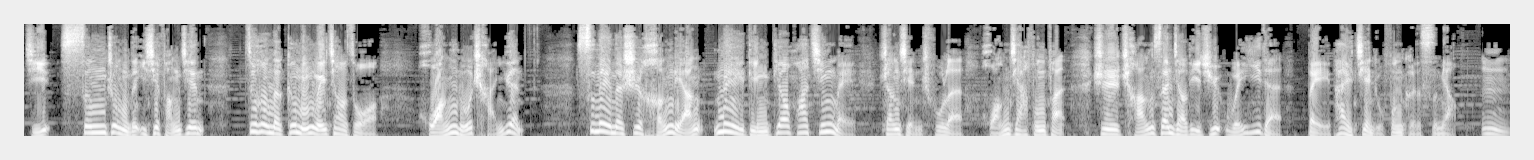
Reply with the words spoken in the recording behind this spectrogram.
及僧众的一些房间。最后呢，更名为叫做。黄罗禅院，寺内呢是横梁内顶雕花精美，彰显出了皇家风范，是长三角地区唯一的北派建筑风格的寺庙。嗯，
